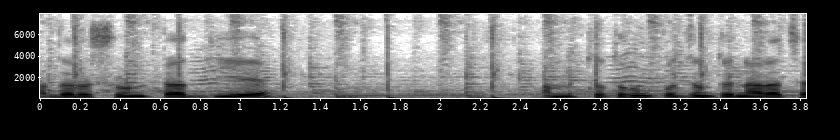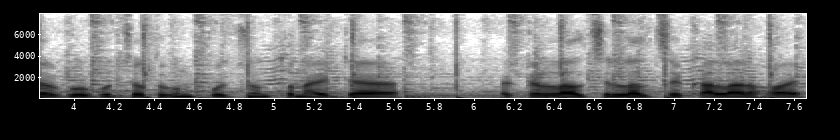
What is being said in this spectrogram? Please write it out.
আদা রসুনটা দিয়ে আমি ততক্ষণ পর্যন্ত নাড়াচাড়া করব, যতক্ষণ পর্যন্ত না এটা একটা লালচে লালচে কালার হয়।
